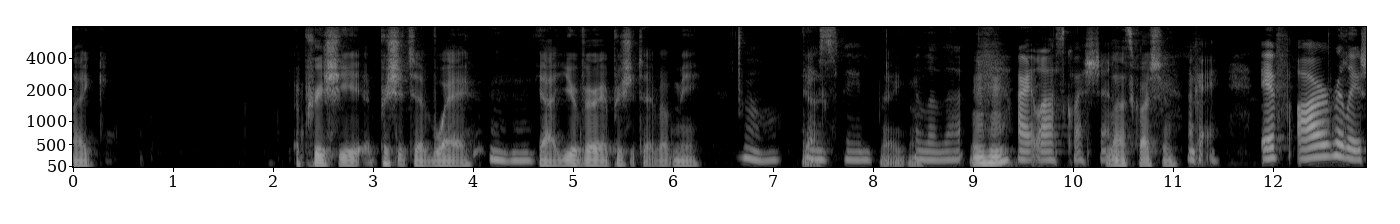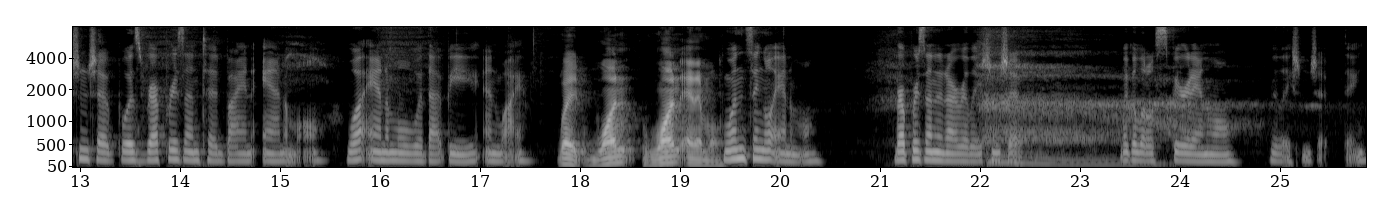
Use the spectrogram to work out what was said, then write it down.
like appreciate appreciative way Mhm. yeah you're very appreciative of me Oh, thanks, Yes. babe. there you go. I love that. mm-hmm All right, last question. last question Okay. If our relationship was represented by an animal, what animal would that be and why? wait one one animal One single animal represented our relationship, like a little spirit animal relationship thing.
